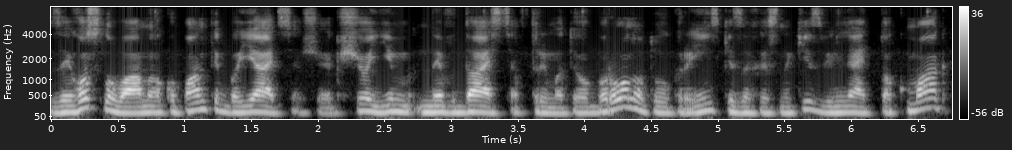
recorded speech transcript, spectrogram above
За його словами, окупанти бояться, що якщо їм не вдасться втримати оборону, то українські захисники звільнять Токмак,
